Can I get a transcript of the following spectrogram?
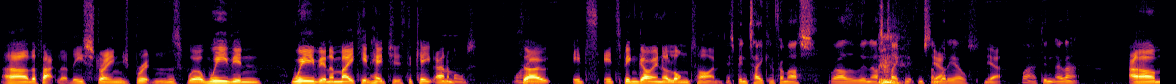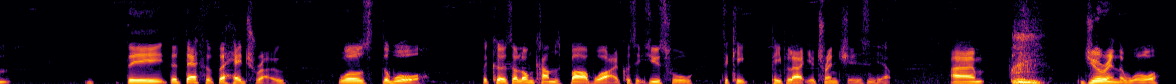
uh, the fact that these strange Britons were weaving, weaving and making hedges to keep animals. So it's it's been going a long time. It's been taken from us rather than us taking it from somebody else. Yeah. Wow, didn't know that. um, the the death of the hedgerow was the war, because along comes barbed wire because it's useful to keep people out your trenches. Yeah. Um, during the war,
